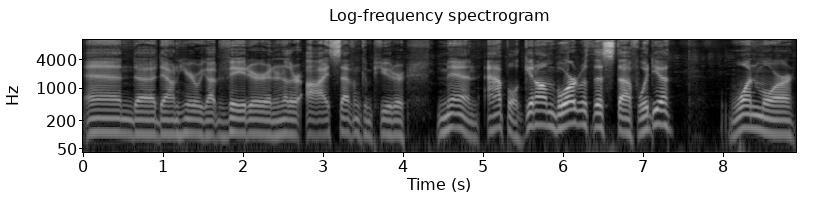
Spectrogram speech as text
And uh, down here we got Vader and another i7 computer. Man, Apple, get on board with this stuff, would you? One more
